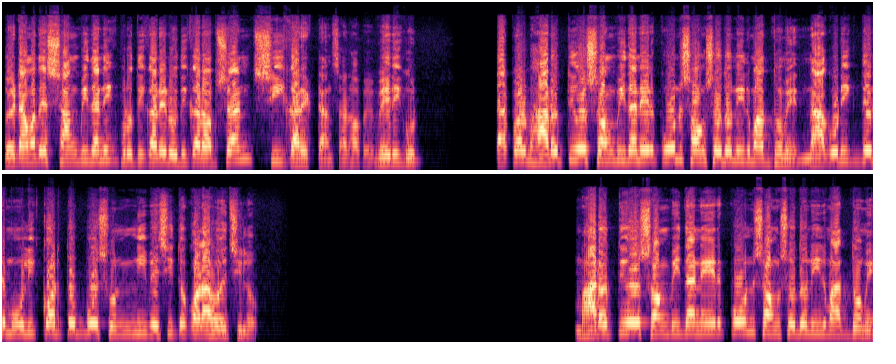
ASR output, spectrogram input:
তো এটা আমাদের সাংবিধানিক প্রতিকারের অধিকার অপশন সি কারেক্ট আনসার হবে। ভেরি গুড তারপর ভারতীয় সংবিধানের কোন সংশোধনীর মাধ্যমে নাগরিকদের মৌলিক কর্তব্য সন্নিবেশিত করা হয়েছিল? ভারতীয় সংবিধানের কোন সংশোধনীর মাধ্যমে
